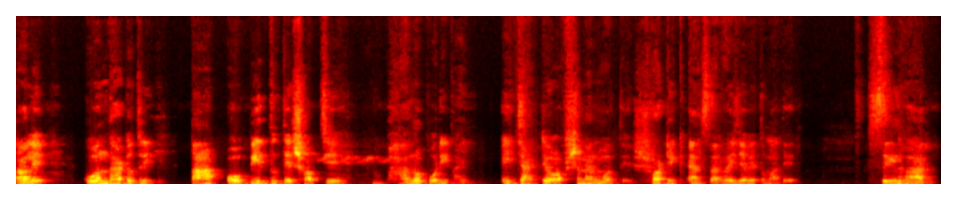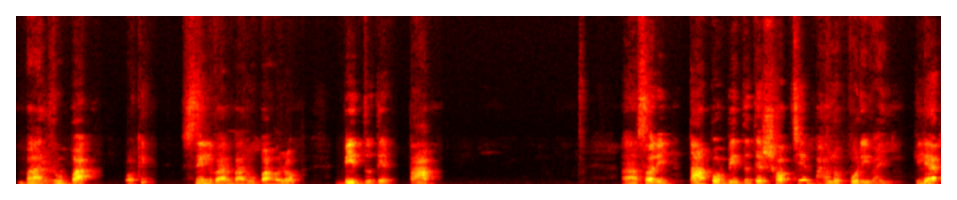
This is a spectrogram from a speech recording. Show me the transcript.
তাহলে কোন ধাতুটি তাপ ও বিদ্যুতের সবচেয়ে ভালো পরিবাহী? এই চারটে অপশনের মধ্যে সঠিক অ্যান্সার হয়ে যাবে তোমাদের। সিলভার বা রূপা ওকে সিলভার বা রূপা হলো বিদ্যুতের তাপ সরি তাপ বিদ্যুতের সবচেয়ে ভালো পরিবাহী। ক্লিয়ার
